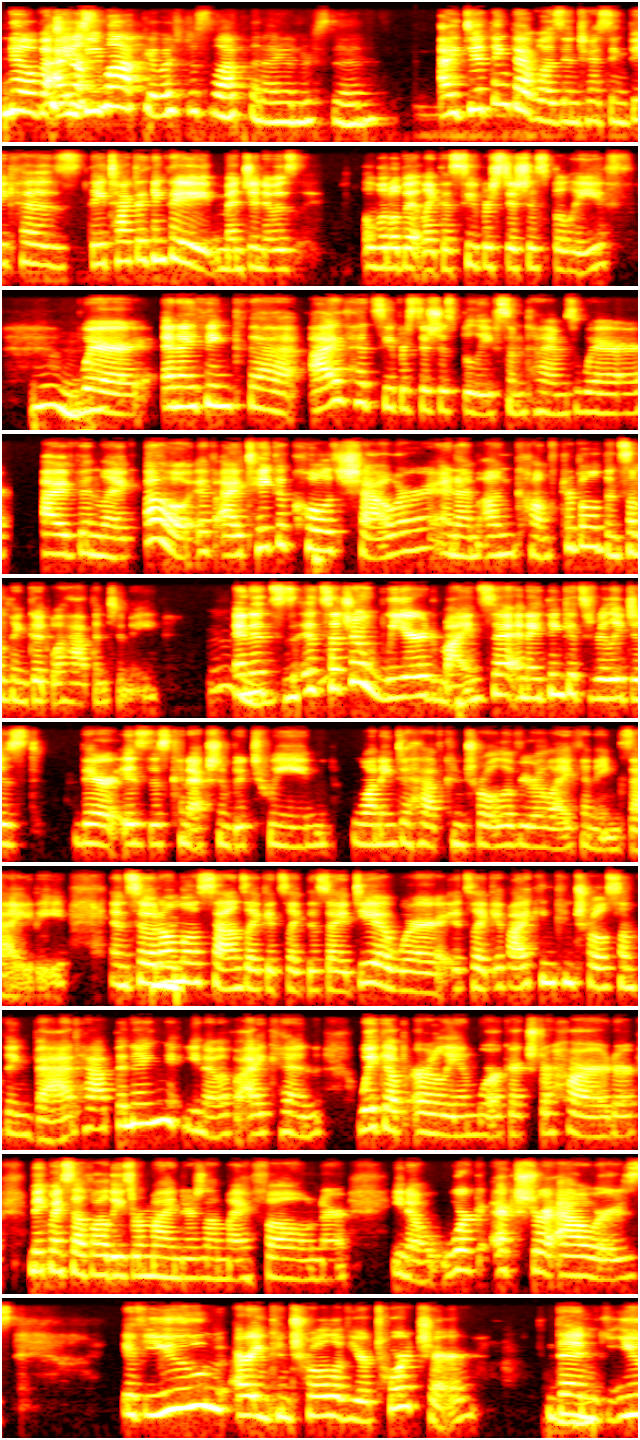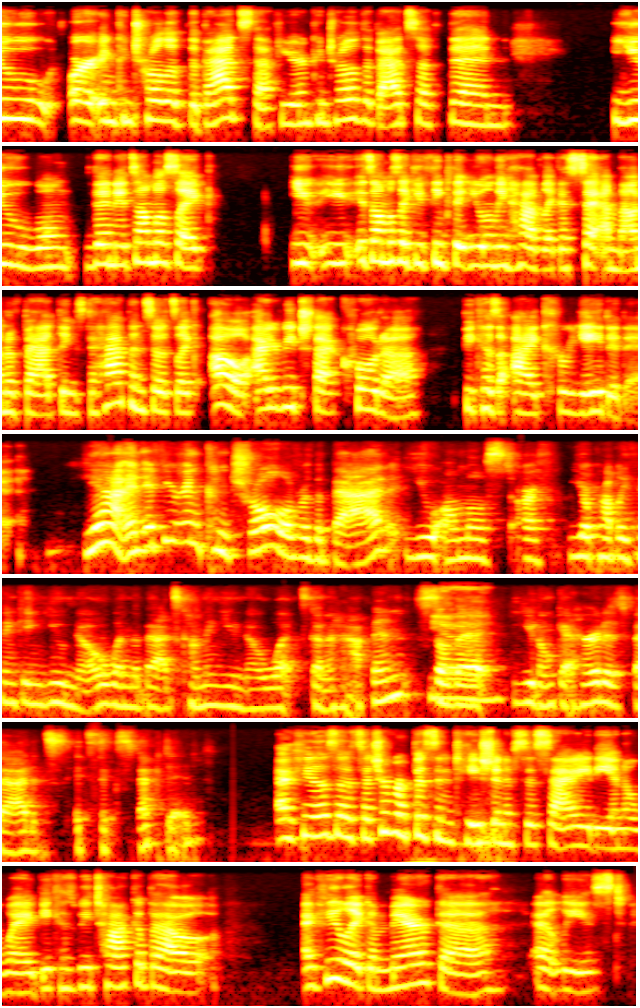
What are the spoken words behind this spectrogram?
no, but I just do luck. It was just luck that I understood. I did think that was interesting because they talked, I think they mentioned it was a little bit like a superstitious belief Mm. where and i think that i've had superstitious beliefs sometimes where i've been like oh if i take a cold shower and i'm uncomfortable then something good will happen to me Mm. and it's it's such a weird mindset and i think it's really just there is this connection between wanting to have control of your life and anxiety. And so it Mhm. almost sounds like it's like this idea where it's like if I can control something bad happening, you know, if I can wake up early and work extra hard or make myself all these reminders on my phone or, you know, work extra hours, if you are in control of your torture, then you are in control of the bad stuff, you're in control of the bad stuff, then you won't then it's almost like you, you it's almost like you think that you only have like a set amount of bad things to happen so it's like oh i reached that quota because i created it Yeah, and if you're in control over the bad, you almost are you're probably thinking you know when the bad's coming, you know what's going to happen so Yeah. that you don't get hurt as bad. It's it's expected. i feel as though it's such a representation of society in a way because we talk about i feel like america at least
